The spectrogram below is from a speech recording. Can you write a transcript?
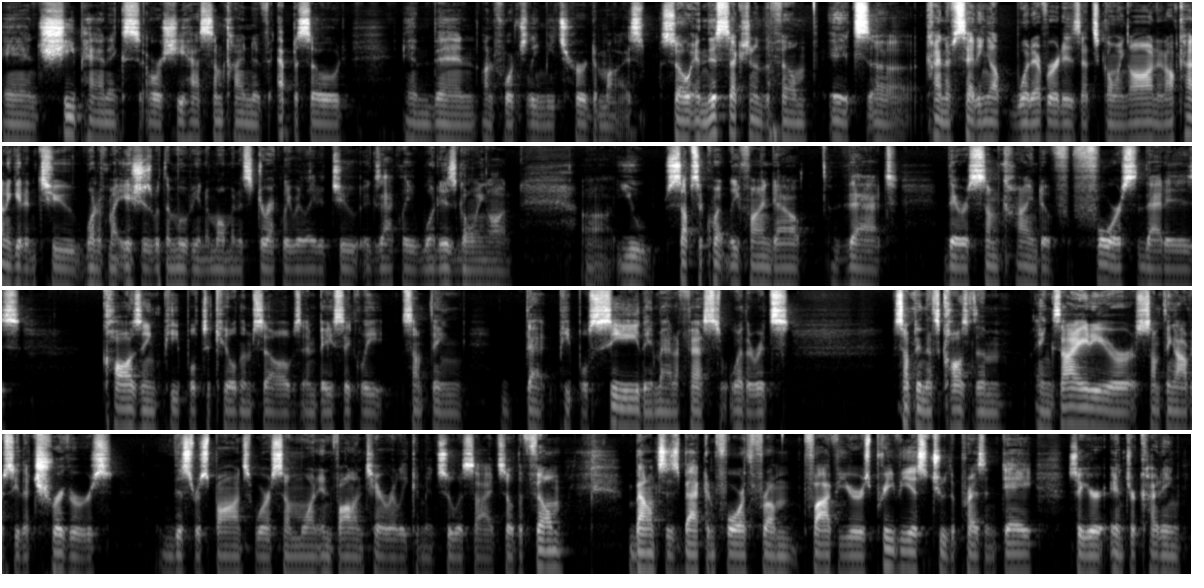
and she panics or she has some kind of episode and then unfortunately meets her demise. So, in this section of the film, it's uh, kind of setting up whatever it is that's going on. And I'll kind of get into one of my issues with the movie in a moment. It's directly related to exactly what is going on. Uh, you subsequently find out that there is some kind of force that is causing people to kill themselves and basically something that people see, they manifest, whether it's something that's caused them anxiety or something obviously that triggers this response where someone involuntarily commits suicide. So the film bounces back and forth from five years previous to the present day. So you're intercutting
